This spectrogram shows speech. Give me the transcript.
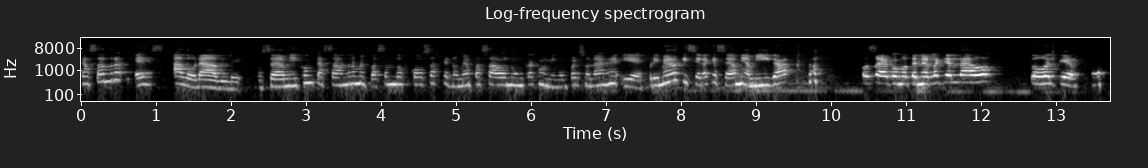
Cassandra, es adorable. O sea, a mí con Cassandra me pasan dos cosas que no me han pasado nunca con ningún personaje y es, primero quisiera que sea mi amiga, o sea, como tenerla aquí al lado todo el tiempo.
